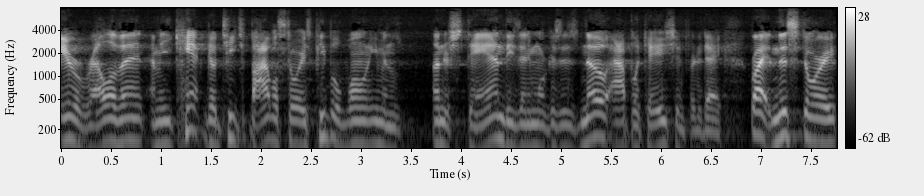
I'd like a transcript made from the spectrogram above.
irrelevant. I mean, you can't go teach Bible stories. People won't even understand these anymore because there's no application for today. Right, in this story,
